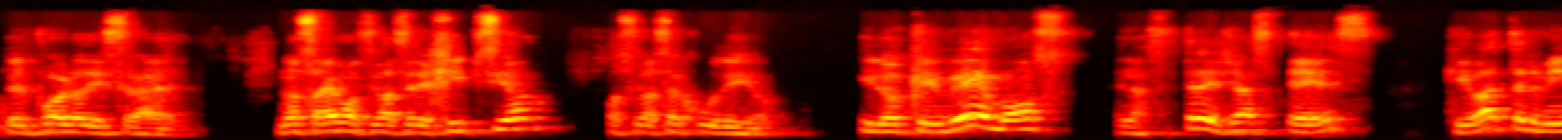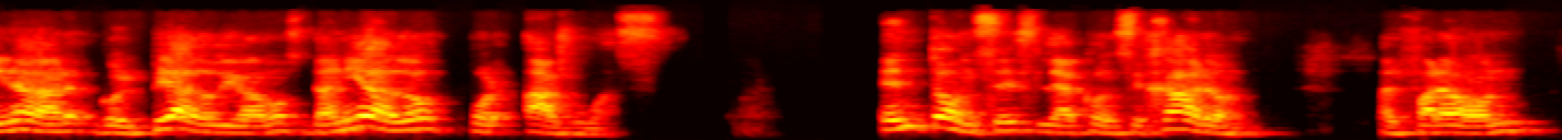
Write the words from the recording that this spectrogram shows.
del pueblo de Israel. No sabemos si va a ser egipcio, o si va a ser judío. Y lo que vemos en las estrellas es que va a terminar golpeado, digamos, dañado por aguas. Entonces le aconsejaron al faraón,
